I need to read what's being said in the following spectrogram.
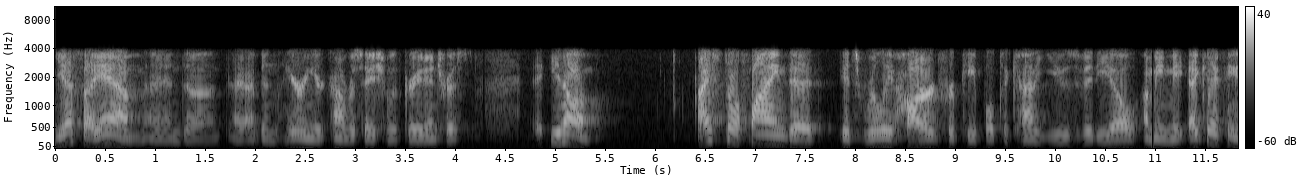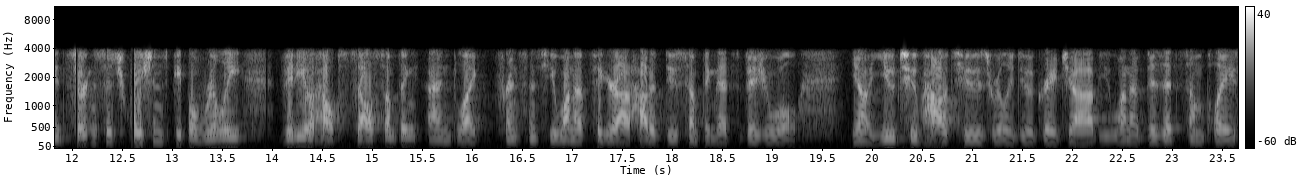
yes, I am, and uh, I, I've been hearing your conversation with great interest. You know, I still find that it's really hard for people to kind of use video. I mean, I think in certain situations, people really video helps sell something, and like for instance, you want to figure out how to do something that's visual. You know, YouTube how-tos really do a great job. You want to visit some place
